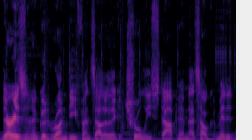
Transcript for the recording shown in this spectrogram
there isn't a good run defense out there that could truly stop him. That's how committed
